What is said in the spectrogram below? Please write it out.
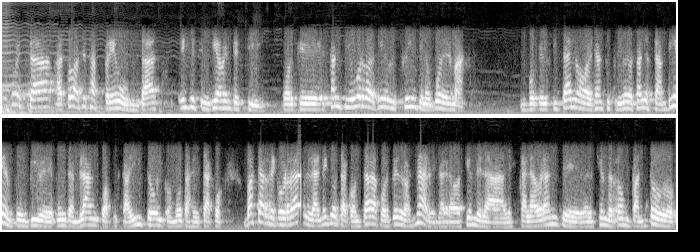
respuesta a todas esas preguntas es definitivamente sí, porque Santi Borda tiene un swing que no puede más. Y porque el gitano allá en sus primeros años también fue un pibe de punta en blanco, ajustadito y con botas de taco. Basta recordar la anécdota contada por Pedro Aznar en la grabación de la descalabrante versión de Rompan Todo,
